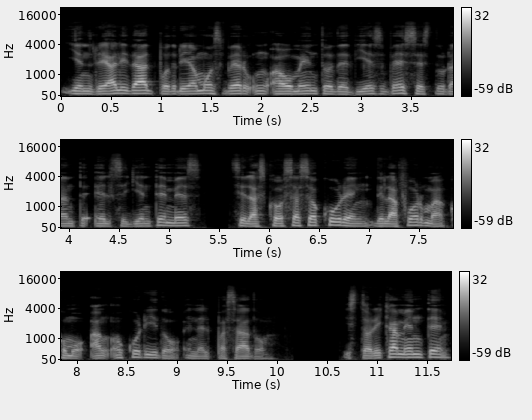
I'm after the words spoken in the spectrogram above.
y en realidad podríamos ver un aumento de 10 veces durante el siguiente mes si las cosas ocurren de la forma como han ocurrido en el pasado. Históricamente,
